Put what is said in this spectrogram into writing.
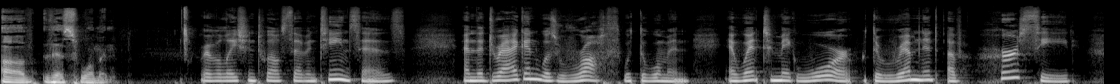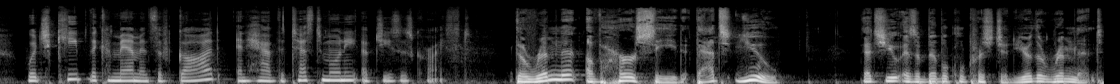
of this woman. Revelation 12:17 says, "And the dragon was wroth with the woman and went to make war with the remnant of her seed, which keep the commandments of God and have the testimony of Jesus Christ." The remnant of her seed, that's you. That's you as a biblical Christian. You're the remnant.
